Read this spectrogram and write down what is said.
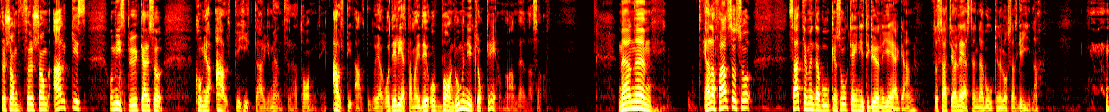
För som, för som alkis och missbrukare så kommer jag alltid hitta argument för att ta någonting. Alltid, alltid. Och, jag, och det letar man ju. Det, och barndomen är ju klockren att använda sig av. Men eh, i alla fall så, så satt jag med den där boken, så åkte jag in hit till Gröne Jägaren. Så satt jag och läste den där boken och låtsas grina.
